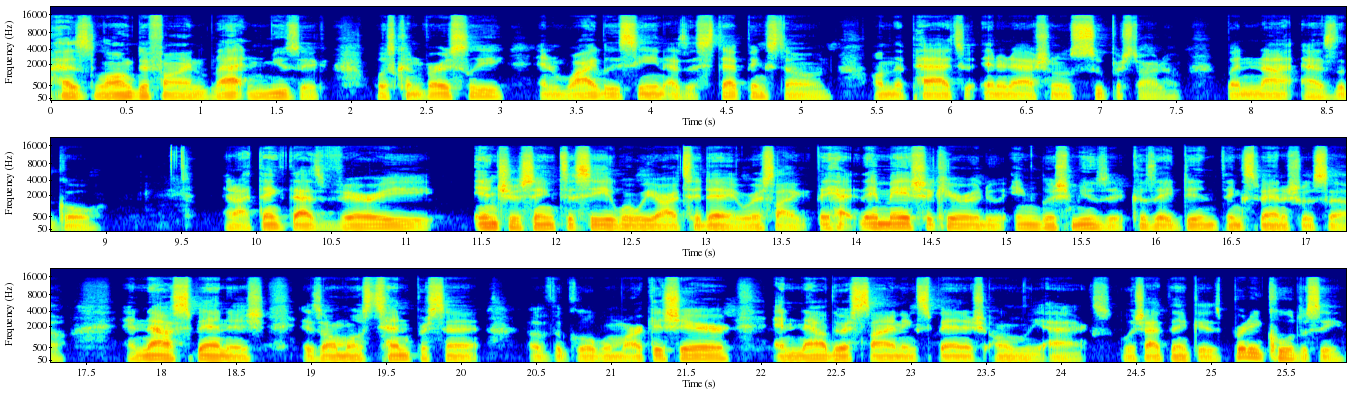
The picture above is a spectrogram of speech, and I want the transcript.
has long defined Latin music, was conversely and widely seen as a stepping stone on the path to international superstardom, but not as the goal. And I think that's very interesting to see where we are today, where it's like they had they made Shakira do English music because they didn't think Spanish would sell, and now Spanish is almost ten percent of the global market share, and now they're signing Spanish only acts, which I think is pretty cool to see.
